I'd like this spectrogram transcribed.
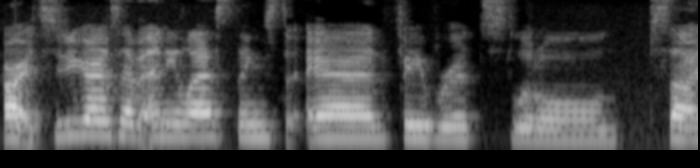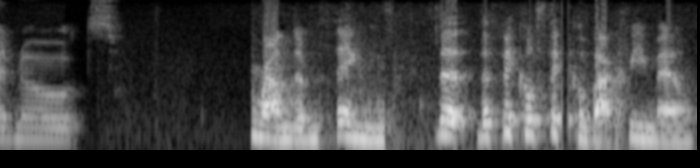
All right. So, do you guys have any last things to add? Favorites, little side notes? Random things. The the fickle stickleback female.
